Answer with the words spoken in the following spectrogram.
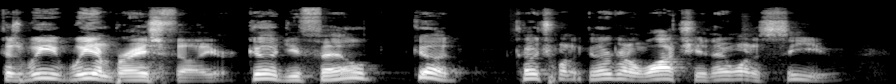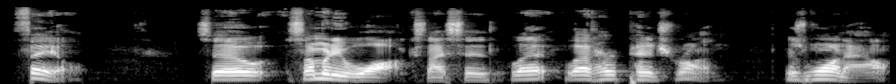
because we we embrace failure. Good, you failed. Good, coach. They're going to watch you. They want to see you fail. So somebody walks, and I said, let let her pinch run. There's one out.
